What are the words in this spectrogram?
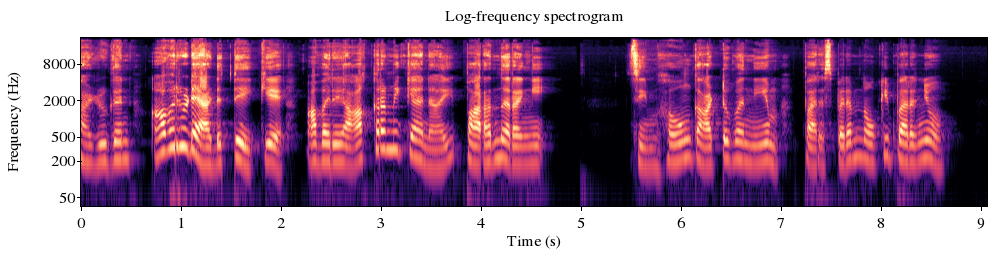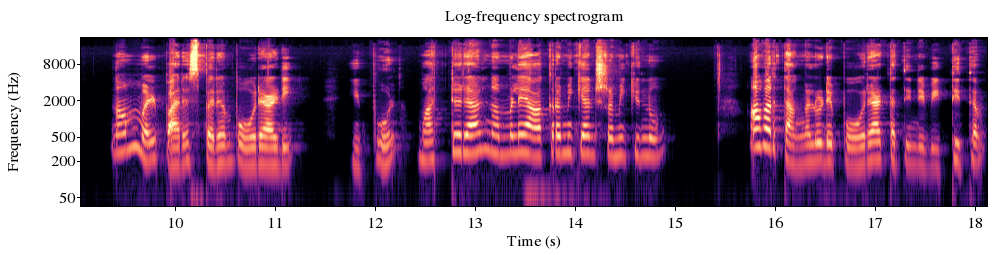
കഴുകൻ അവരുടെ അടുത്തേക്ക് അവരെ ആക്രമിക്കാനായി പറന്നിറങ്ങി. സിംഹവും കാട്ടുപന്നിയും പരസ്പരം നോക്കി പറഞ്ഞു നമ്മൾ പരസ്പരം പോരാടി. ഇപ്പോൾ മറ്റൊരാൾ നമ്മളെ ആക്രമിക്കാൻ ശ്രമിക്കുന്നു. അവർ തങ്ങളുടെ പോരാട്ടത്തിന്റെ വിട്ടിത്തം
